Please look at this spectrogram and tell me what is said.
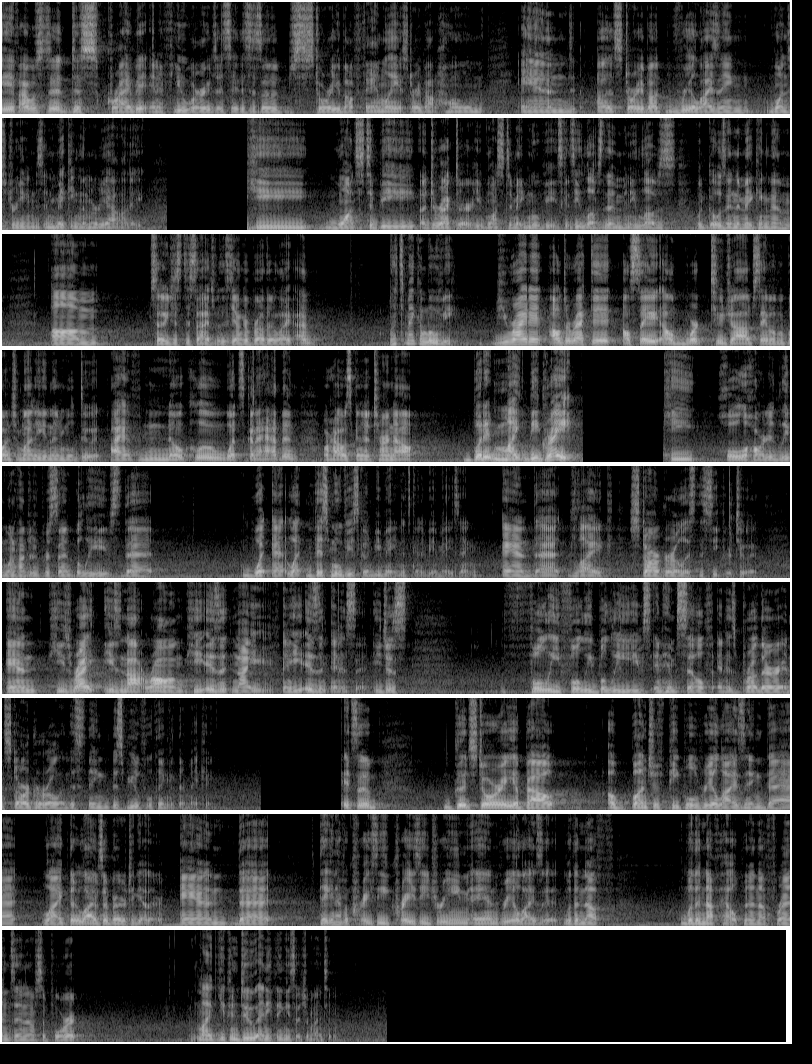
If I was to describe it in a few words, I'd say this is a story about family, a story about home, and a story about realizing one's dreams and making them a reality. He wants to be a director. He wants to make movies because he loves them and he loves what goes into making them. Um, so he just decides with his younger brother, like, let's make a movie. You write it, I'll direct it, I'll say I'll work two jobs, save up a bunch of money, and then we'll do it. I have no clue what's gonna happen or how it's gonna turn out, but it might be great. He wholeheartedly 100% believes that what like this movie is going to be made and it's going to be amazing and that like stargirl is the secret to it and he's right he's not wrong he isn't naive and he isn't innocent he just fully fully believes in himself and his brother and stargirl and this thing this beautiful thing that they're making. It's a good story about a bunch of people realizing that like their lives are better together and that they can have a crazy crazy dream and realize it with enough with enough help and enough friends and enough support. Like you can do anything you set your mind to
